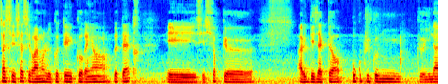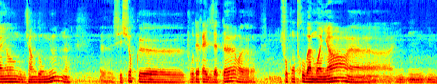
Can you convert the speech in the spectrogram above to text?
Ça c'est ça c'est vraiment le côté coréen peut-être, et c'est sûr que avec des acteurs beaucoup plus connus que Ina Young ou Jang Dong-yoon, c'est sûr que pour des réalisateurs, il faut qu'on trouve un moyen, euh, une,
